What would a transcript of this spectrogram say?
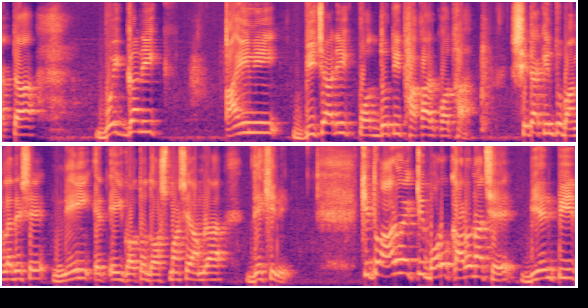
একটা বৈজ্ঞানিক, আইনি, বিচারিক পদ্ধতি থাকার কথা। সেটা কিন্তু বাংলাদেশে নেই এই গত দশ মাসে আমরা দেখিনি। কিন্তু আরও একটি বড় কারণ আছে বিএনপির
